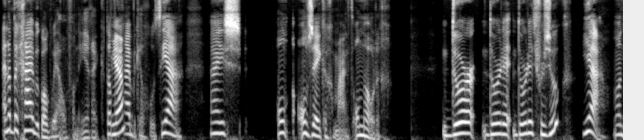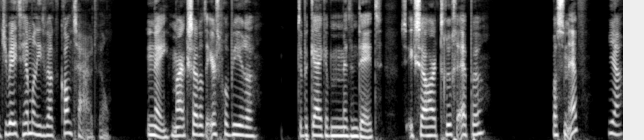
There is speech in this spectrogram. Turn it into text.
en dat begrijp ik ook wel van Erik. Dat Ja? begrijp ik heel goed. Ja, hij is on- onzeker gemaakt, onnodig. Door, door, de, door dit verzoek? Ja, want je weet helemaal niet welke kant zij uit wil. Nee, maar ik zou dat eerst proberen te bekijken met een date. Dus ik zou haar terug appen. Was het een app? Ja.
